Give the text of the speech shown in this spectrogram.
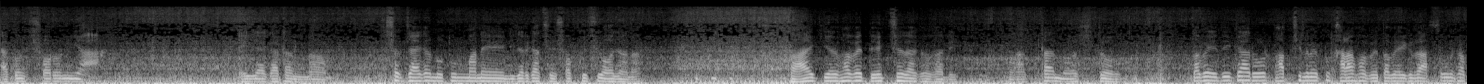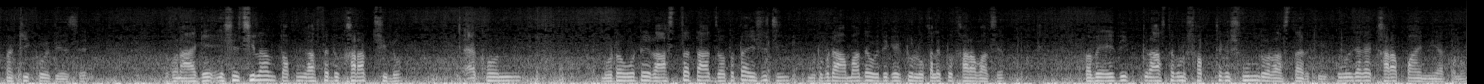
এখন স্মরণীয়া। এই জায়গাটার নাম। সব জায়গা নতুন মানে নিজের কাছে সব কিছু অজানা। ভাই কীভাবে দেখছে দেখো খালি? মাথা নষ্ট। তবে এদিকে রোড ভাবছিলাম একটু খারাপ হবে, তবে এগুলো রাস্তাগুলো সব ঠিক করে দিয়েছে। যখন আগে এসেছিলাম, তখন রাস্তা একটু খারাপ ছিল। এখন মোটামুটি রাস্তাটা যতটা এসেছি, মোটামুটি আমাদের ওইদিকে একটু লোকাল একটু খারাপ আছে। তবে এদিক রাস্তাগুলো সব থেকে সুন্দর রাস্তা আর কি। কোনো জায়গায় খারাপ পাইনি এখনও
